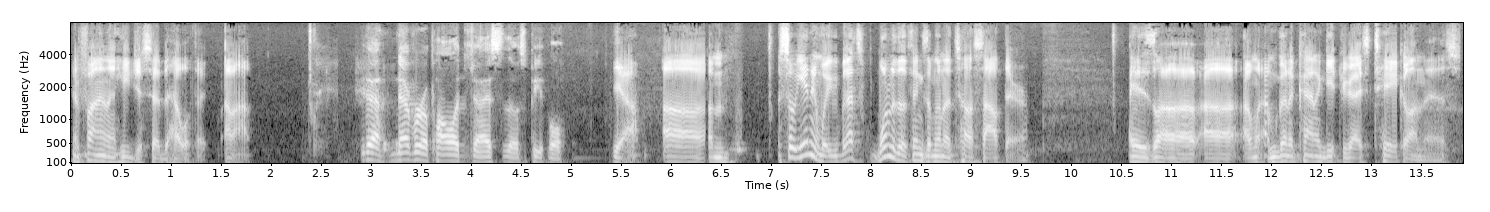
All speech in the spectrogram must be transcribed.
And finally, he just said, the hell with it. I'm out. Yeah, never apologize to those people. Yeah. Um, so anyway, that's one of the things I'm going to toss out there is uh, uh, I'm, I'm going to kind of get you guys' take on this.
